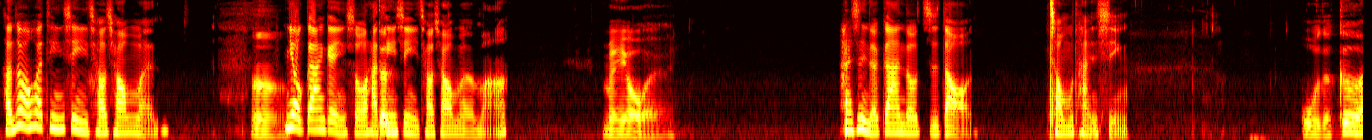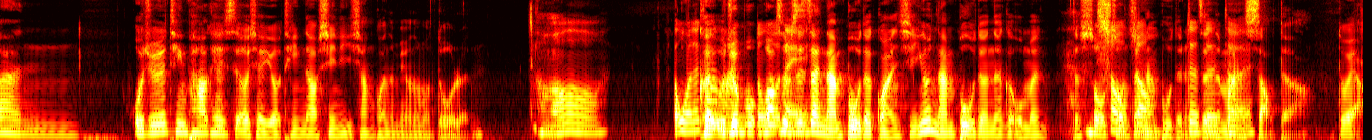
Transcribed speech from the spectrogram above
很多人会听心理敲敲门。嗯，你有刚刚跟你说他听心理敲敲门吗？没有哎、欸。还是你的个案都知道宠物谈心？我的个案，我觉得听 Podcast，而且有听到心理相关的没有那么多人。哦，我的可我觉得不不知道是不是在南部的关系，因为南部的那个我们 的受众在南部的人真的蛮少的啊。对，啊，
